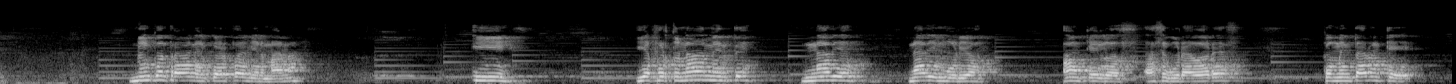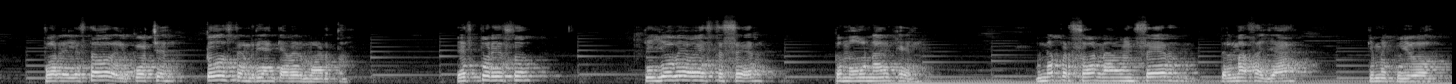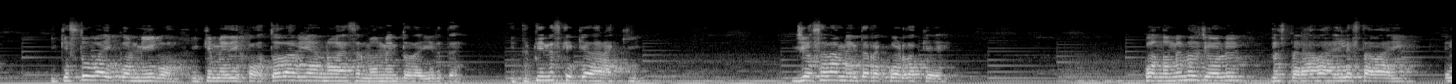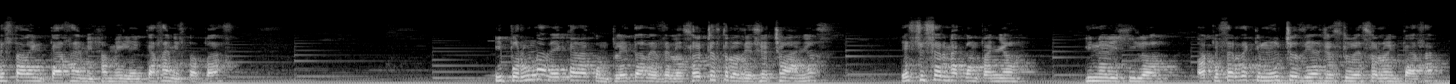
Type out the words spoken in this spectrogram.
no encontraban el cuerpo de mi hermana. Y, y afortunadamente nadie, nadie murió, aunque los aseguradores comentaron que por el estado del coche todos tendrían que haber muerto. Es por eso que yo veo a este ser como un ángel, una persona, un ser del más allá que me cuidó y que estuvo ahí conmigo y que me dijo, todavía no es el momento de irte y te tienes que quedar aquí. Yo solamente recuerdo que cuando menos yo lo, esperaba, él estaba ahí, él estaba en casa de mi familia, en casa de mis papás. Y por una década completa, desde los 8 hasta los 18 años, este ser me acompañó y me vigiló. A pesar de que muchos días yo estuve solo en casa,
